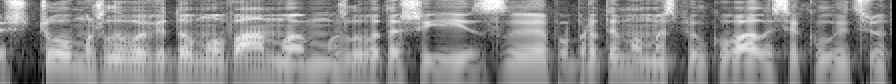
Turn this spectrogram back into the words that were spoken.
Що можливо відомо вам? Можливо, теж і з побратимами спілкувалися, коли цю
